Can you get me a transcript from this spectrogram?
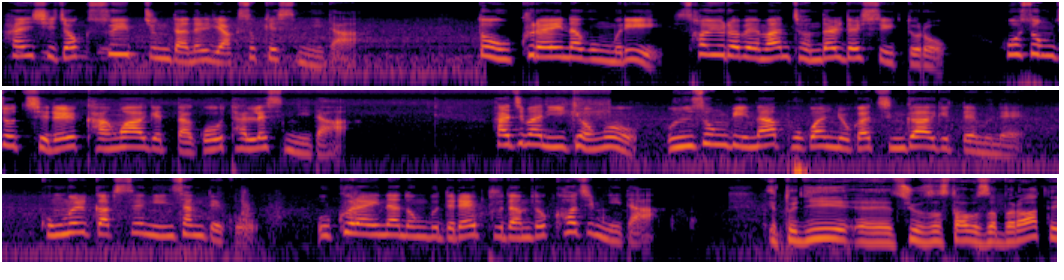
한시적 수입 중단을 약속했습니다. 또 우크라이나 곡물이 서유럽에만 전달될 수 있도록 호송 조치를 강화하겠다고 달랬습니다. 하지만 이 경우 운송비나 보관료가 증가하기 때문에 곡물값은 인상되고 우크라이나 농부들의 부담도 커집니다. І тоді е, цю заставу забирати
